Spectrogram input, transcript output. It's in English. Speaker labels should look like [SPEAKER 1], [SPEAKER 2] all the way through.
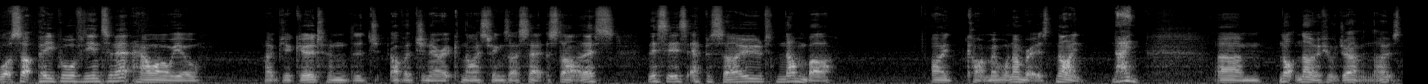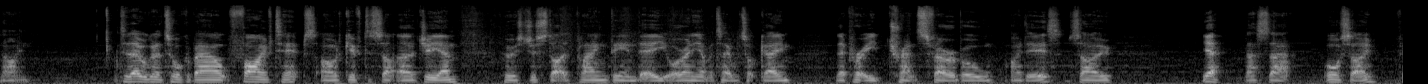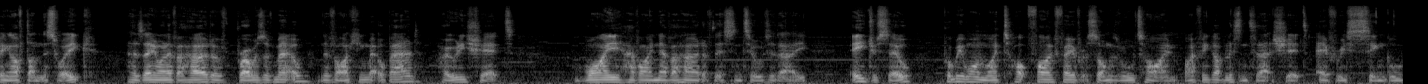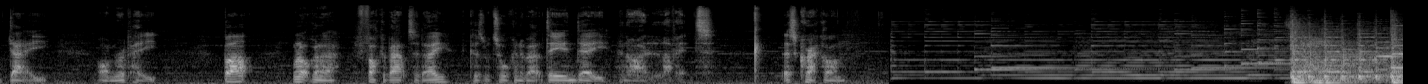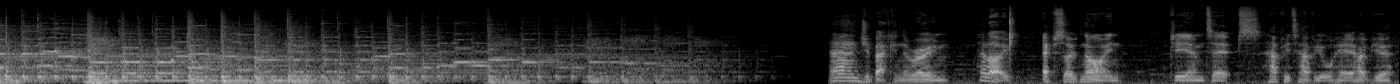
[SPEAKER 1] What's up, people of the internet? How are we all? Hope you're good, and the g- other generic nice things I say at the start of this. This is episode number. I can't remember what number it is. Nine. Nine! Um, not know if you're German, though, it's nine. Today we're going to talk about five tips I would give to so- uh, GM who has just started playing D&D or any other tabletop game. They're pretty transferable ideas. So, yeah, that's that. Also, thing I've done this week. Has anyone ever heard of Brothers of Metal, the Viking metal band? Holy shit. Why have I never heard of this until today? Yggdrasil, probably one of my top five favourite songs of all time. I think I've listened to that shit every single day on repeat. But we're not gonna fuck about today because we're talking about D and D, and I love it. Let's crack on. And you're back in the room. Hello, episode 9, GM Tips. Happy to have you all here. Hope you're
